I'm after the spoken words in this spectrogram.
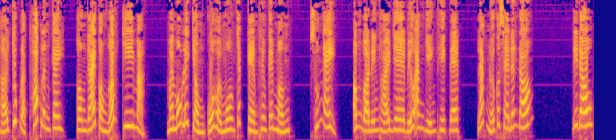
Hở chút là thoát lên cây, con gái còn gốc chi mà. Mai mốt lấy chồng của hồi môn chắc kèm thêm cây mận. Xuống ngay, ông gọi điện thoại về biểu ăn diện thiệt đẹp. Lát nữa có xe đến đón. Đi đâu?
